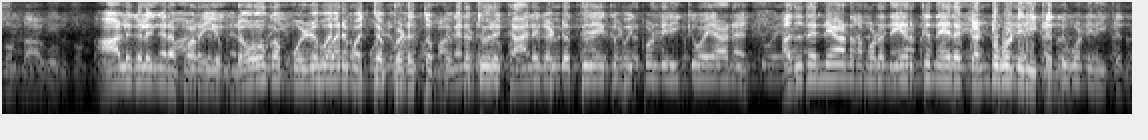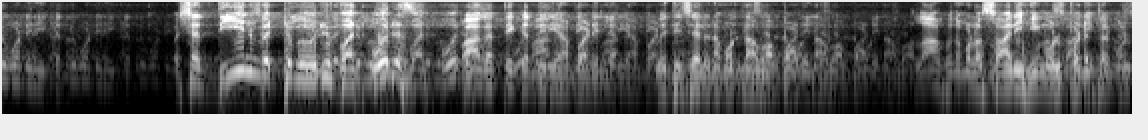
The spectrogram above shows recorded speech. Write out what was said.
ആളുകൾ ഇങ്ങനെ പറയും ലോകം മുഴുവനും ഒറ്റപ്പെടുത്തും. അങ്ങനത്തെ ഒരു കാലഘട്ടത്തിലേക്ക് പോയിക്കൊണ്ടിരിക്കുകയാണ്. അത് തന്നെയാണ് നമ്മുടെ നേർക്ക് നേരെ കണ്ടുകൊണ്ടിരിക്കുന്നത്. പക്ഷെ ദീൻ പറ്റുമ്പോൾ ഒരു ഒരു ഭാഗത്തേക്ക് തിരിയാൻ പാടില്ല? വ്യതിചലനം ഉണ്ടാവാൻ പാടില്ല. അള്ളാഹു നമ്മളെ സാലിഹ്യം ഉൾപ്പെടുത്തണം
